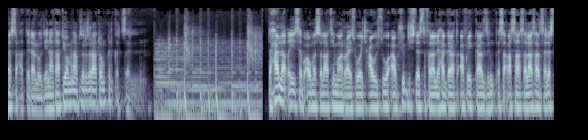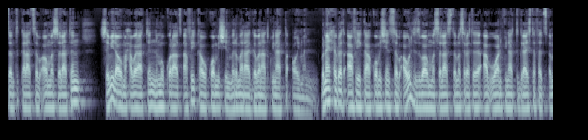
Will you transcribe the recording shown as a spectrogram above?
ነሰዓት ተዳለዉ ዜናታት እዮም። ናብ ዝርዝራቶም ክንቅፅል። ተሓላቒ ሰብኣዊ መሰላት ሂማን ራይትስ ዎች ሓዊሱ ኣብ ሽዱሽተ ዝተፈላለዩ ሃገራት ኣፍሪካ ዝንቀሳቐሳ ሰላሳን ሰለስተን ትካላት ሰብኣዊ መሰላትን ስቪላዊ ማሕበራትን ንምቁራጽ ኣፍሪካዊ ኮሚሽን ምርመራ ገበናት ኲናት ተቓዊመን። ብናይ ሕብረት ኣፍሪካ ኮሚሽን ሰብኣውን ህዝባውን መሰላት ዝተመስረተ ኣብ እዋን ኲናት ትግራይ ዝተፈጸመ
